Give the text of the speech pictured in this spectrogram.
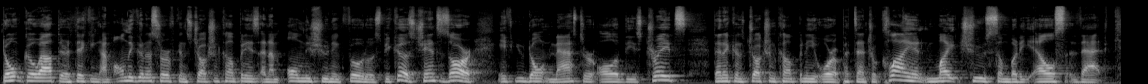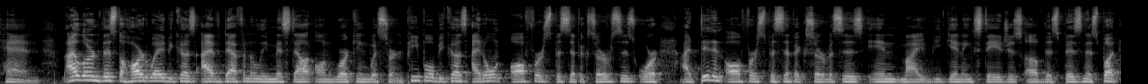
Don't go out there thinking, I'm only gonna serve construction companies and I'm only shooting photos because chances are, if you don't master all of these traits, then a construction company or a potential client might choose somebody else that can. I learned this the hard way because I've definitely missed out on working with certain people because I don't offer specific services or I didn't offer specific services in my beginning stages of this business. But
